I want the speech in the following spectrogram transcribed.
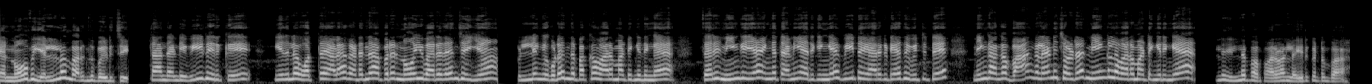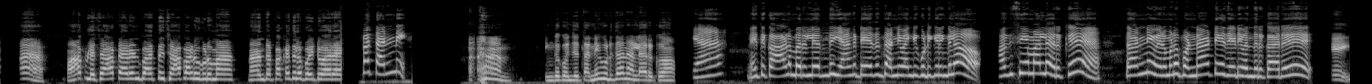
என் நோவு எல்லாம் மறந்து போயிடுச்சு. தான் தாண்டி வீடு இருக்கு. இதுல ஒத்தையாளா கடந்தா அப்புறம் நோய் வரதான் செய்யும். பிள்ளைங்க கூட இந்த பக்கம் வர மாட்டேங்குதுங்க சரி நீங்க ஏன் இங்க தனியா இருக்கீங்க? வீட்டை யாருக்கிட்டயாவது விட்டுட்டு நீங்க அங்க வாங்கலன்னு சொல்ற நீங்களும் வர மாட்டேங்கிறீங்க இல்ல இல்லப்பா பரவாயில்ல இருக்கட்டும்பா. மாப்பிள்ள சாப்பிட்டாருன்னு பார்த்து சாப்பாடு கொடுமா. நான் அந்த பக்கத்துல போயிட்டு வரேன். இங்க கொஞ்சம் தண்ணி கொடுத்தா நல்லா இருக்கும் ஏன்? நேத்து காலமரில இருந்து என்கிட்ட எதுவும் தண்ணி வாங்கி குடிக்கிறீங்களோ? அதிசயமால இருக்கு? தண்ணி வேணும்னு பொண்டாட்டியை தேடி வந்திருக்காரு. ஏய்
